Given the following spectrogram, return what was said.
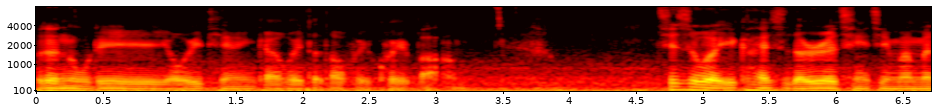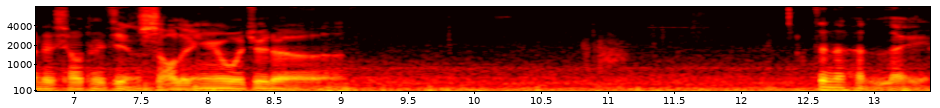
我的努力有一天应该会得到回馈吧。其实我一开始的热情已经慢慢的消退减少了，因为我觉得真的很累。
